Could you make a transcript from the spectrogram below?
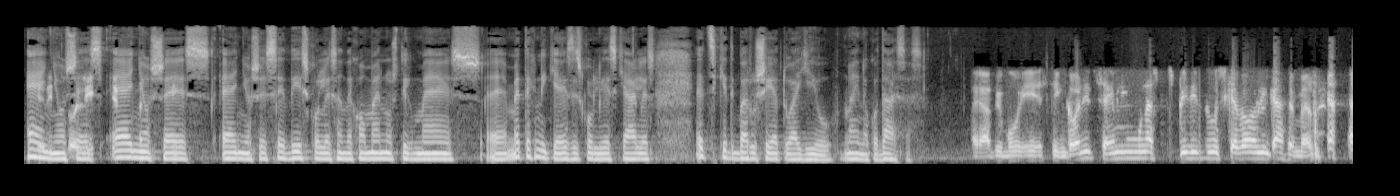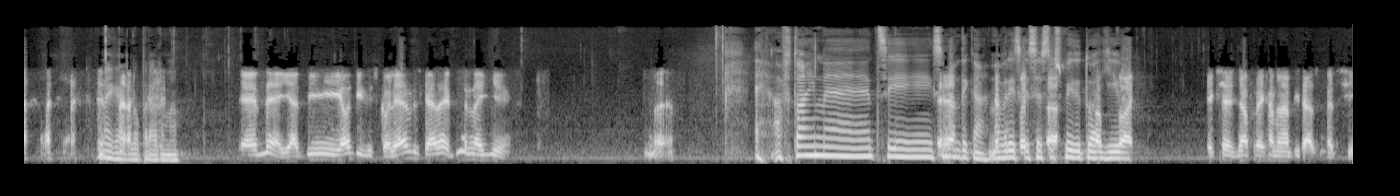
ένιωσες ένιωσες, ένιωσες σε δύσκολες ενδεχομένως στιγμές, ε, με τεχνικές δυσκολίες και άλλες, έτσι και την παρουσία του Αγίου να είναι κοντά σας; Αγάπη μου, στην Κόνιτσα ήμουν στο σπίτι του σχεδόν κάθε μέρα. Μεγάλο πράγμα. Ε, ναι, γιατί ό,τι δυσκολία έβρισκα, πήγαινα εκεί. Ναι. Ε, αυτά είναι έτσι σημαντικά, ε, να βρίσκεσαι στο σπίτι του Αγίου. Και ξέρεις, μια φορά είχαμε ένα πειρασμό έτσι,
